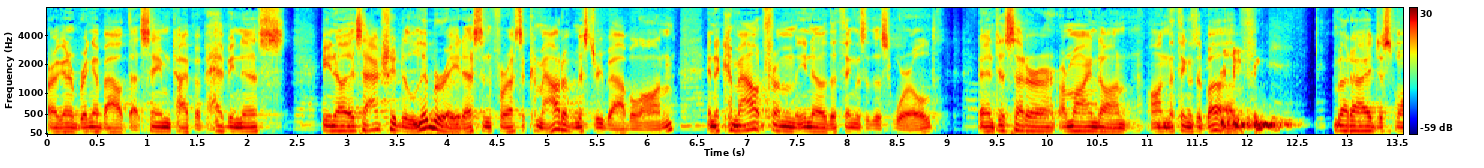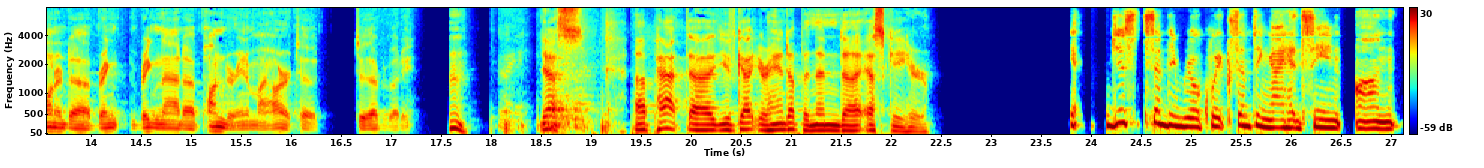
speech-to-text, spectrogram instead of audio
are going to bring about that same type of heaviness. You know, it's actually to liberate us and for us to come out of Mystery Babylon and to come out from, you know, the things of this world and to set our, our mind on, on the things above. But I just wanted to bring, bring that uh, pondering in my heart to, to everybody. Yes, uh, Pat, uh, you've got your hand up, and then uh, Eske here. Just something real quick, something I had seen on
